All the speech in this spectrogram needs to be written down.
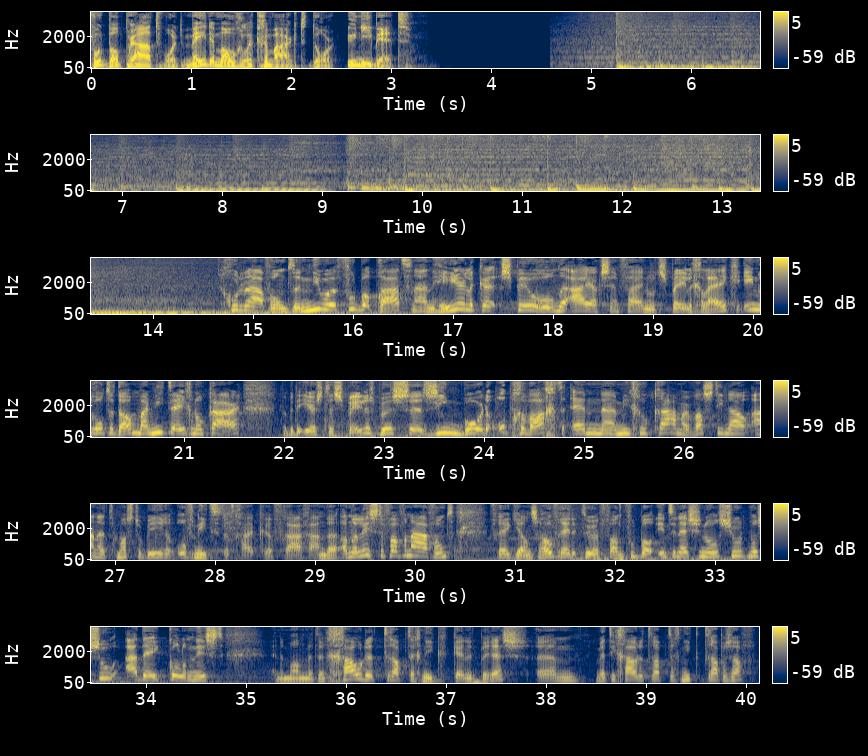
Voetbalpraat wordt mede mogelijk gemaakt door Unibed. Goedenavond, een nieuwe voetbalpraat na een heerlijke speelronde. Ajax en Feyenoord spelen gelijk in Rotterdam, maar niet tegen elkaar. We hebben de eerste spelersbus eh, zien worden opgewacht. En uh, Michiel Kramer, was die nou aan het masturberen of niet? Dat ga ik uh, vragen aan de analisten van vanavond. Freek Jans, hoofdredacteur van Voetbal International. Sjoerd Mossou, AD-columnist. En de man met een gouden traptechniek, Kenneth Perez. Um, met die gouden traptechniek, trap eens af.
